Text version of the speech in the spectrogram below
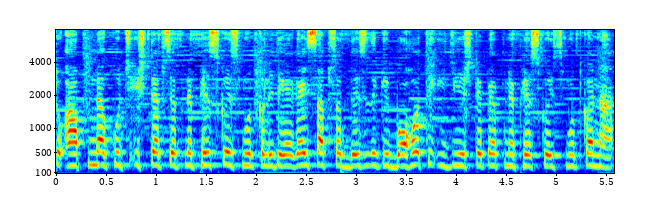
तो आप ना कुछ स्टेप से अपने फेस को स्मूथ कर लीजिएगा। गाइस, आप सब देख सकते हैं कि बहुत ही इजी स्टेप है अपने फेस को स्मूथ करना।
